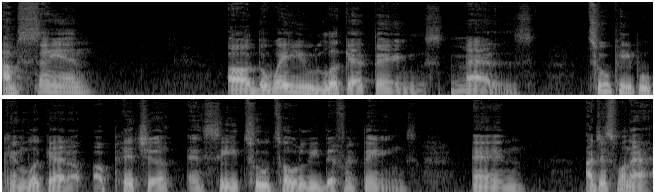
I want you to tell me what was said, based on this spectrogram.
I'm saying uh, the way you look at things matters. Two people can look at a, a picture and see two totally different things. And I just want to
